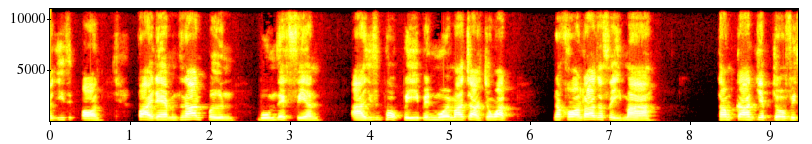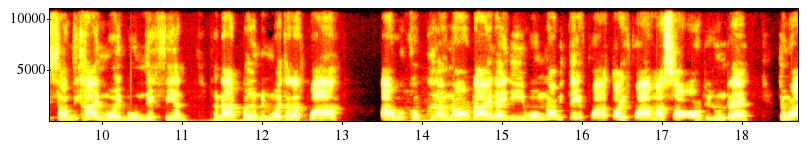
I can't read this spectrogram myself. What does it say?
120 ปอนด์ ฝ่ายแดงเป็นทางด้านปืน บูมเด็กเซียน อายุ 16 ปี เป็นมวยมาจากจังหวัด นครราชสีมาทำการเก็บตัวฟิตซ้อมที่ค่ายมวยบูมเด็กเซียน ทางด้านปืนเป็นมวยถนัดขวา อาวุธครบเครื่องนอกได้ในดีวงนอกมีเตะขวาต่อยขวามาสอออกที่รุนแรง จังหวะ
